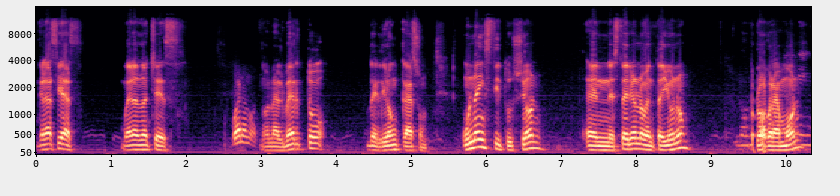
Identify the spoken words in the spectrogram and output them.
Gracias. Buenas noches. Buenas noches. Don Alberto de León Caso. Una institución en Estéreo 91, programón,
